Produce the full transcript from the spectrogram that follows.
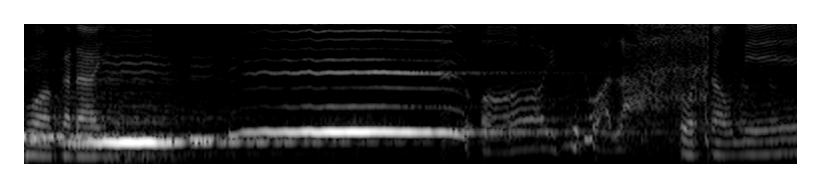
พ่อก็ได้โอ้ยคือถอดละอดเอาแม่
